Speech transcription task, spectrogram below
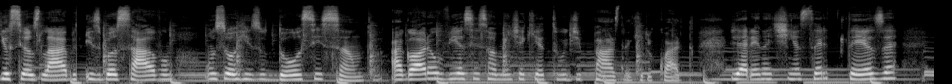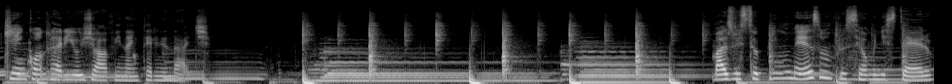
e os seus lábios esboçavam um sorriso doce e santo. Agora ouvia-se somente a quietude e paz naquele quarto. Jarena tinha certeza que encontraria o jovem na eternidade. Mas o estopim mesmo para o seu ministério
